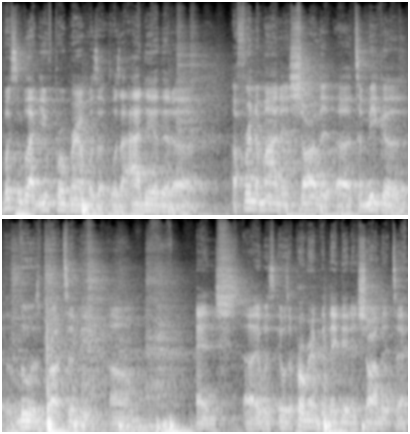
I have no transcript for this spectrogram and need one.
Books in Black Youth program was a was an idea that uh, a friend of mine in Charlotte, uh, Tamika Lewis, brought to me, um, and uh, it was it was a program that they did in Charlotte to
